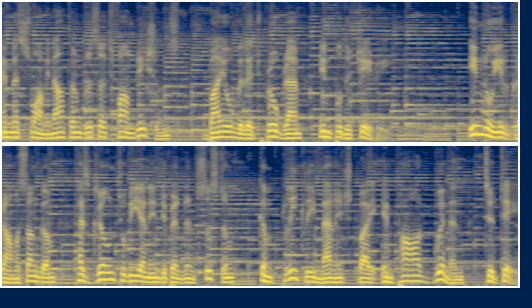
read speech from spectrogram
MS Swaminathan Research Foundation's Bio Village program in Puducherry. Innuyir Grama Sangam has grown to be an independent system completely managed by empowered women today.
